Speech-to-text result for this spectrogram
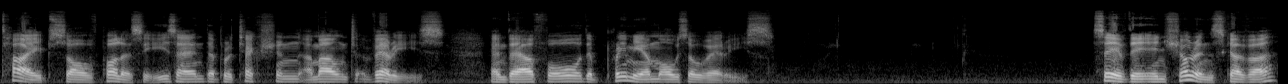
types of policies and the protection amount varies, and therefore the premium also varies. Say if the insurance cover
